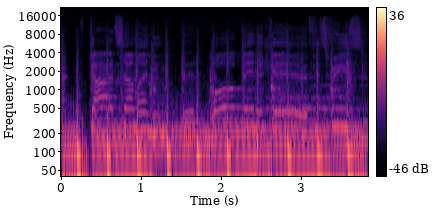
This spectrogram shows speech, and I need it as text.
I've got someone new that I'm hoping to share if it's freezing.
